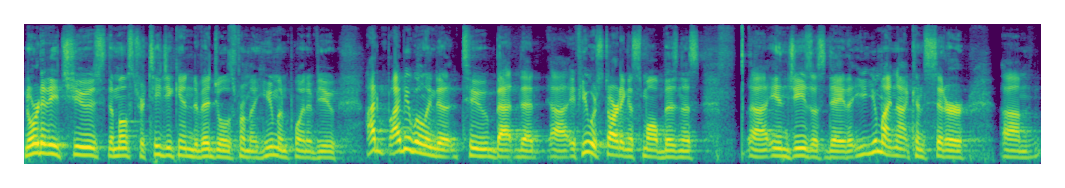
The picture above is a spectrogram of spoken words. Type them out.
nor did he choose the most strategic individuals from a human point of view. I'd, I'd be willing to, to bet that uh, if you were starting a small business uh, in Jesus' day, that you, you might not consider um,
